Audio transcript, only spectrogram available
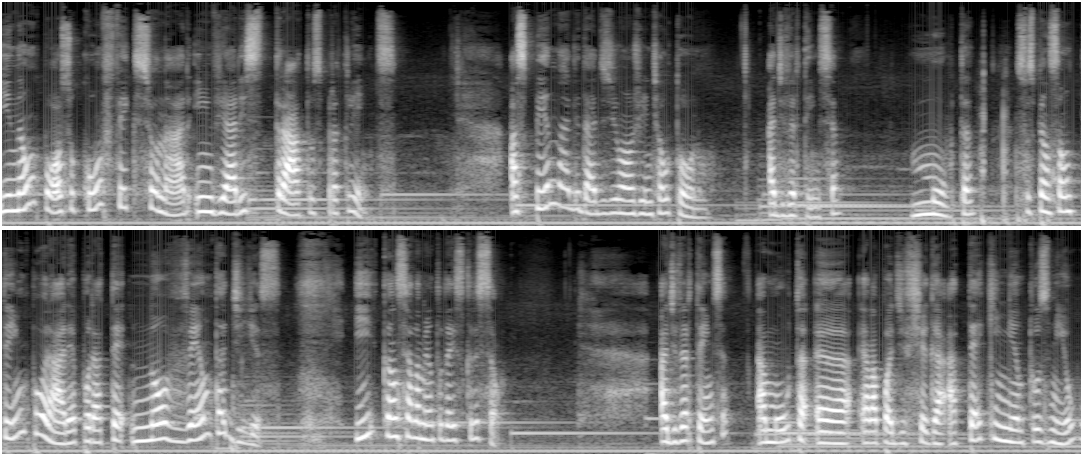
e não posso confeccionar e enviar extratos para clientes. As penalidades de um agente autônomo: advertência, multa, suspensão temporária por até 90 dias e cancelamento da inscrição. Advertência: a multa eh, ela pode chegar até 500 mil,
